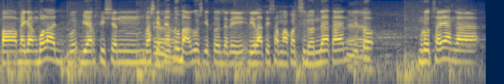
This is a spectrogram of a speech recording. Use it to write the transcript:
eh, megang bola biar vision basketnya Eh. tuh bagus gitu dari dilatih sama coach Donda kan. Eh. Itu menurut saya nggak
